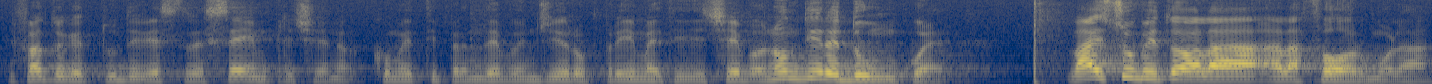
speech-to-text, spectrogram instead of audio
Il fatto che tu devi essere semplice, no? come ti prendevo in giro prima e ti dicevo non dire dunque, vai subito alla, alla formula.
